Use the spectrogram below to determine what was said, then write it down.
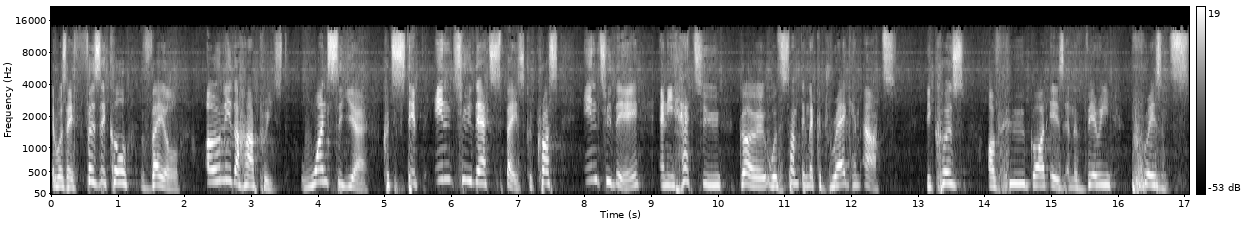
It was a physical veil only the high priest, once a year, could step into that space, could cross into there, and he had to go with something that could drag him out because of who God is and the very presence.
